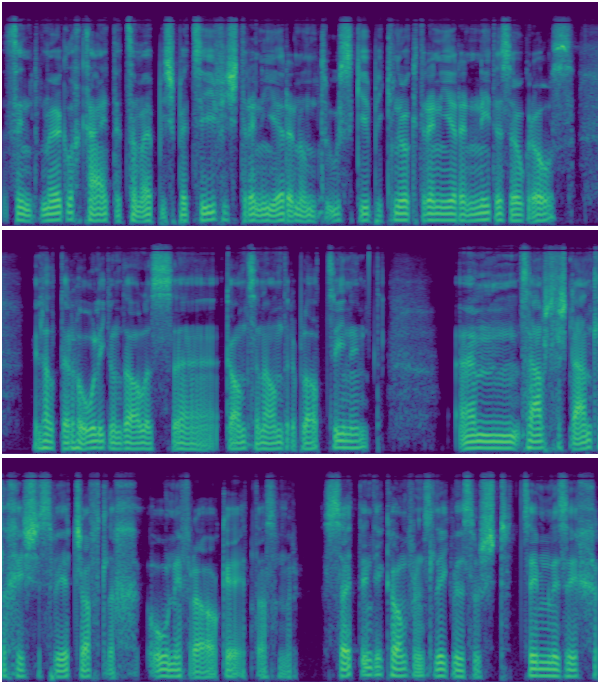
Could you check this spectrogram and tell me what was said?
sind Möglichkeiten, zum etwas spezifisch trainieren und ausgiebig genug trainieren, nicht so groß, weil halt die Erholung und alles äh, ganz einen anderen Platz einnimmt. Ähm, selbstverständlich ist es wirtschaftlich ohne Frage, dass man sollte in die Conference League, weil sonst ziemlich sicher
